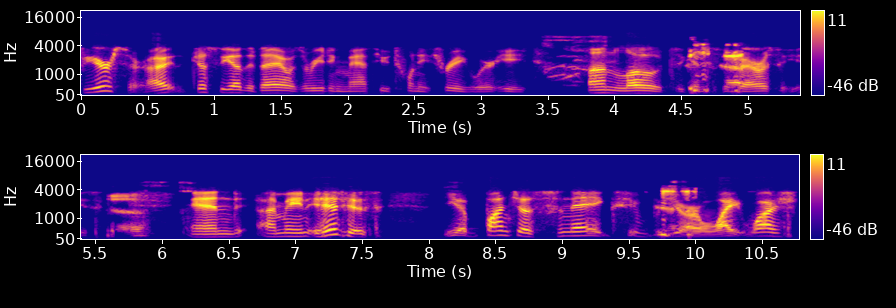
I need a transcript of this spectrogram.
fiercer. I just the other day I was reading Matthew 23 where he unloads against the Pharisees. Yeah. And I mean, it is you bunch of snakes. You, you're a whitewashed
